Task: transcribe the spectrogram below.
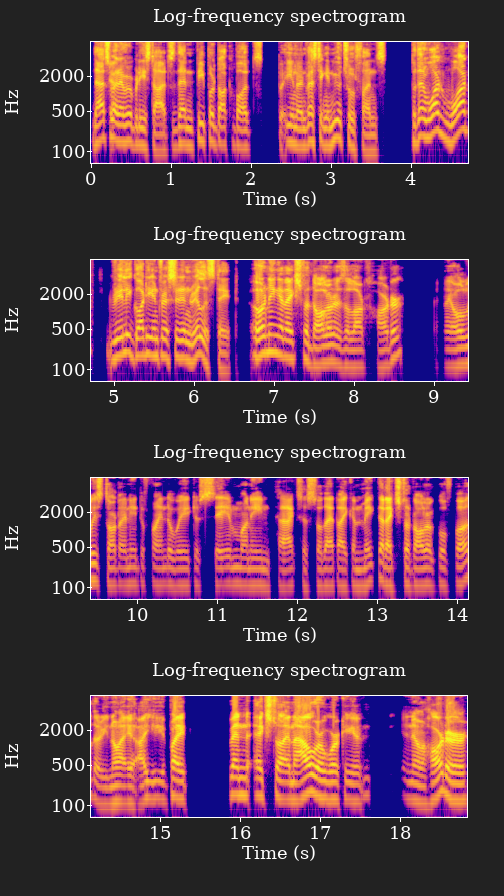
That's yeah. where everybody starts. Then people talk about, you know, investing in mutual funds. But then what, what really got you interested in real estate? Earning an extra dollar is a lot harder. I always thought I need to find a way to save money in taxes so that I can make that extra dollar go further. You know, I, I if I spend extra an hour working, you know, harder,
